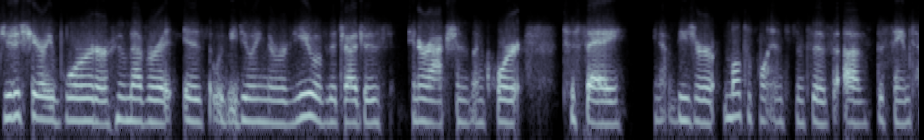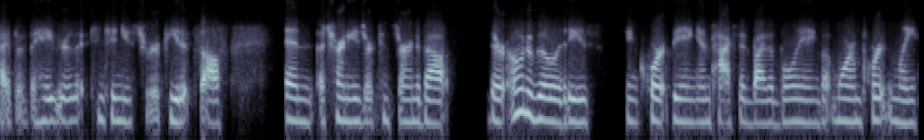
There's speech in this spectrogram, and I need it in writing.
judiciary board or whomever it is that would be doing the review of the judge's interactions in court to say you know these are multiple instances of the same type of behavior that continues to repeat itself and attorneys are concerned about their own abilities in court being impacted by the bullying, but more importantly,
